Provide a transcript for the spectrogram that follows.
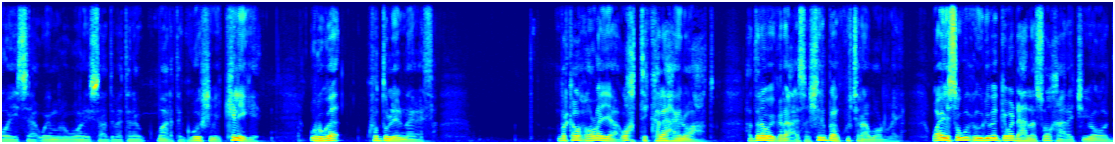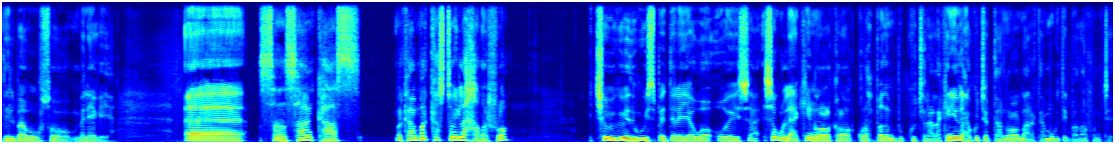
ooyeysaa way murugoonaysaa dabeetana maarata gooshii bay keligeed uruga ku dul ilmeynaysa marka wuxuu odhanayaa wakti kale haynoo ahaato haddana way garaacaysaa. Shir baan ku jiraa buu odhanaya. Waayo isagu wuxuu yidhiba gabadha hala soo khaarajiyo oo dil baaba u soo maleegaya. Sansaankaas markaa mar kastoy la hadasho jawigeedu wuu isbedelaya waa ooyeysaa isagu laakiin nolol kaloo qurux badan buu ku jiraa. Lakin iyadu waxay ku jirtaa nolol maaragta mugdi badan runtii.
